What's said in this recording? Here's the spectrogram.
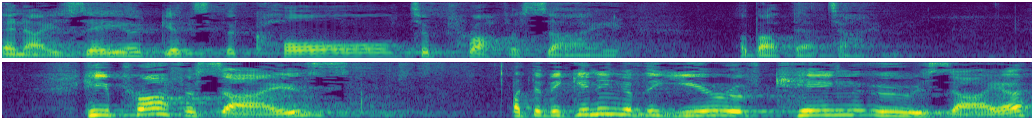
And Isaiah gets the call to prophesy about that time. He prophesies at the beginning of the year of King Uzziah,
